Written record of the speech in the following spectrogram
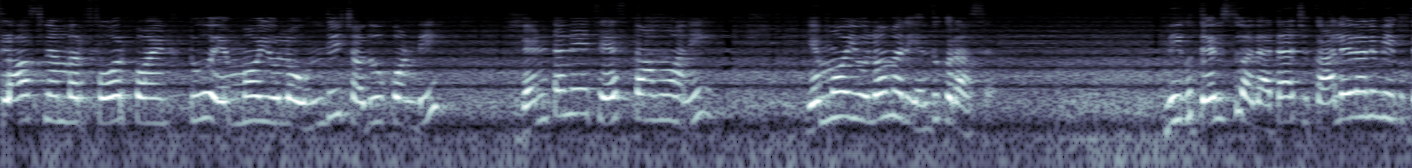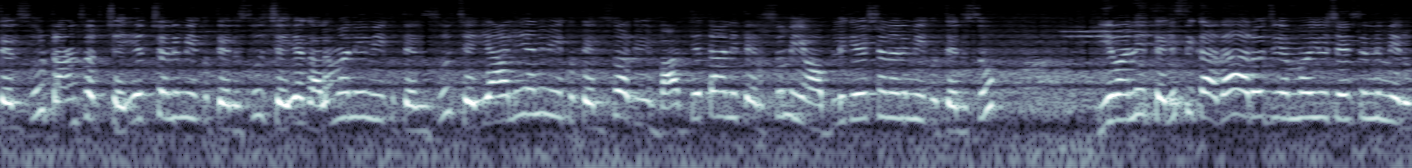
Class number four point two ఎంఓయూలో ఉంది చదువుకోండి. వెంటనే చేస్తాము అని ఎంఓయూలో మరి ఎందుకు రాశారు? మీకు తెలుసు అది అటాచ్ కాలేదని మీకు తెలుసు ట్రాన్స్ఫర్ చేయొచ్చని మీకు తెలుసు చేయగలమని మీకు తెలుసు చెయ్యాలి అని మీకు తెలుసు అది మీ బాధ్యత అని తెలుసు మీ ఆబ్లిగేషన్ అని మీకు తెలుసు. ఇవన్నీ తెలిసి కదా ఆ రోజు ఎంఓయూ చేసింది మీరు?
